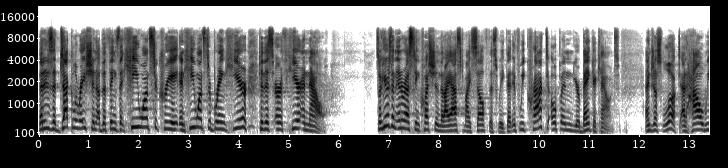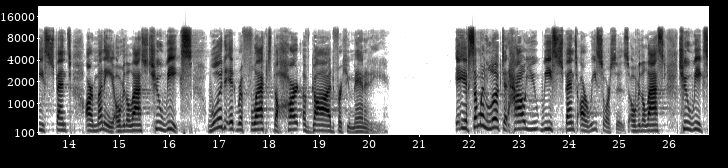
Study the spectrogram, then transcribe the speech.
That it is a declaration of the things that He wants to create and He wants to bring here to this earth, here and now. So here's an interesting question that I asked myself this week that if we cracked open your bank account and just looked at how we spent our money over the last two weeks, would it reflect the heart of God for humanity? If someone looked at how you, we spent our resources over the last two weeks,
